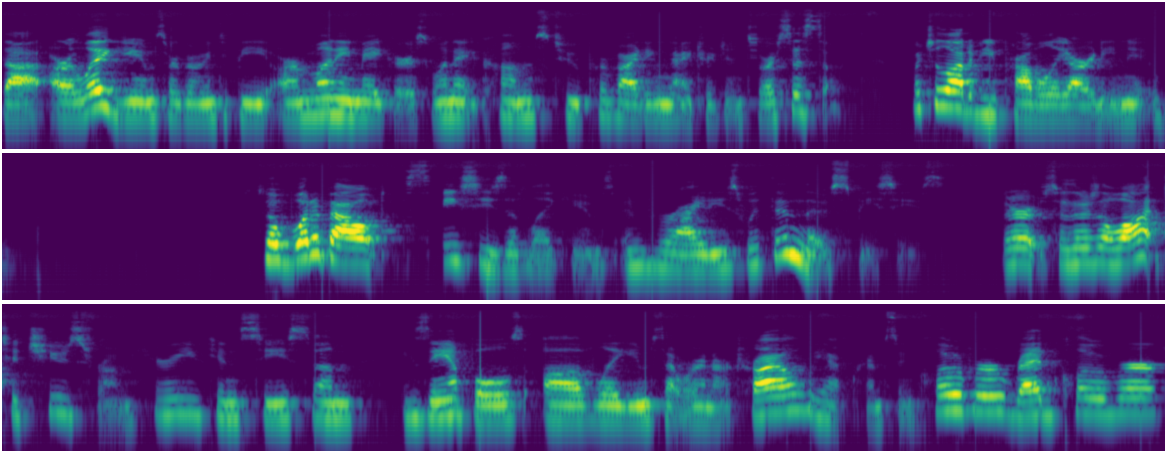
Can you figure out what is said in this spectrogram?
that our legumes are going to be our money makers when it comes to providing nitrogen to our system, which a lot of you probably already knew. So what about species of legumes and varieties within those species? There, so there's a lot to choose from. Here you can see some examples of legumes that were in our trial. We have crimson clover, red clover,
